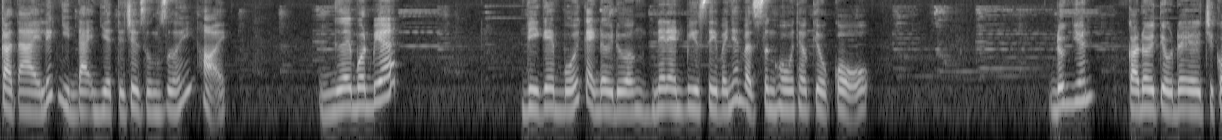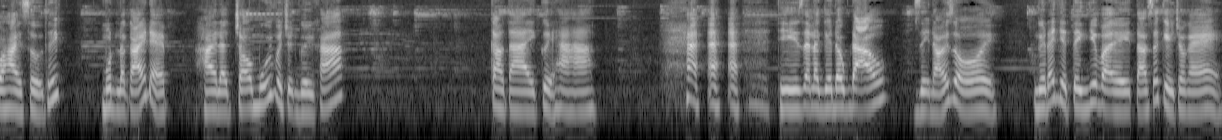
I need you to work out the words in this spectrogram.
Cả tài liếc nhìn đại nhiệt từ trên xuống dưới, hỏi. Người muốn biết? Vì game bối cảnh đời đường nên NPC với nhân vật xưng hô theo kiểu cổ. Đương nhiên, cả đời tiểu đệ chỉ có hai sở thích. Một là gái đẹp, hai là cho mũi vào chuyện người khác. Cao Tài cười hà Thì ra là người độc đáo, Dễ nói rồi Người đã nhiệt tình như vậy tao sẽ kể cho nghe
